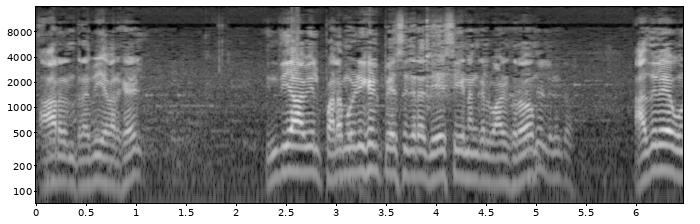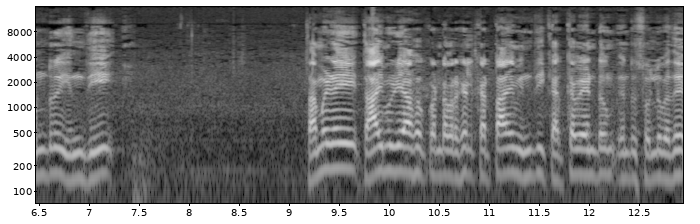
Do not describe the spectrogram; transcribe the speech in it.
ஆர் என் ரவி அவர்கள். இந்தியாவில் பல மொழிகள் பேசுகிற தேசிய இனங்கள் வாழ்கிறோம். அதிலே ஒன்று இந்தி தமிழை தாய்மொழியாக கொண்டவர்கள் கட்டாயம் இந்தி கற்க வேண்டும் என்று சொல்லுவது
